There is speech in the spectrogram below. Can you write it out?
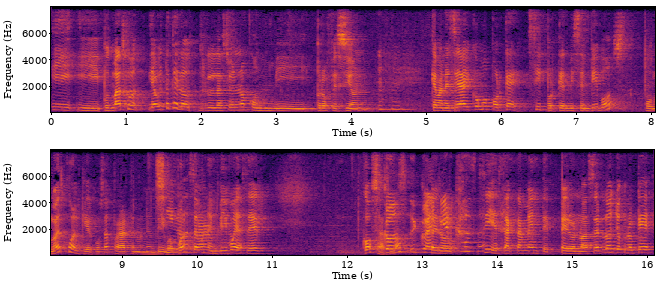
y, y, pues más con, y ahorita que lo relaciono con mi profesión, que van a decir, ay, ¿cómo? ¿Por qué? Sí, porque en mis en vivos, pues no es cualquier cosa pararte en un en vivo. Sí, no, Puedes hacer un en vivo y hacer cosas, Cos- ¿no? cualquier Pero- cosa. Sí, exactamente, pero no hacerlo yo creo que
